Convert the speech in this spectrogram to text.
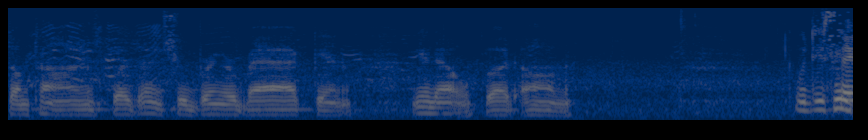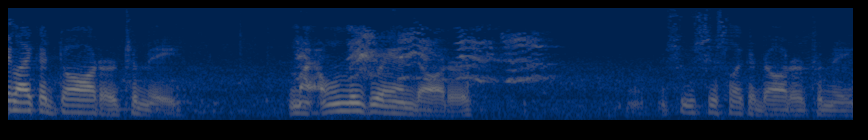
sometimes, but then she'd bring her back and, you know, but, um, Would you She's say like a daughter to me. My only granddaughter. She was just like a daughter to me.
